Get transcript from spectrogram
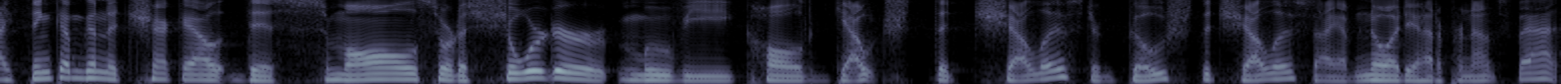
I think I'm going to check out this small, sort of shorter movie called Gouch the Cellist or Gauche the Cellist. I have no idea how to pronounce that.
